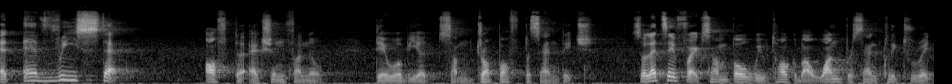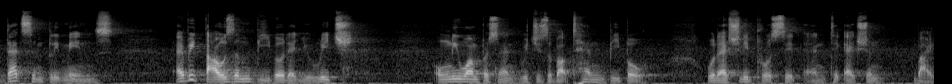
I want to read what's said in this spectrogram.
at every step of the action funnel, there will be a, some drop-off percentage. So let's say, for example, we talk about 1% click-through rate. That simply means every thousand people that you reach, only 1%, which is about 10 people, would actually proceed and take action by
